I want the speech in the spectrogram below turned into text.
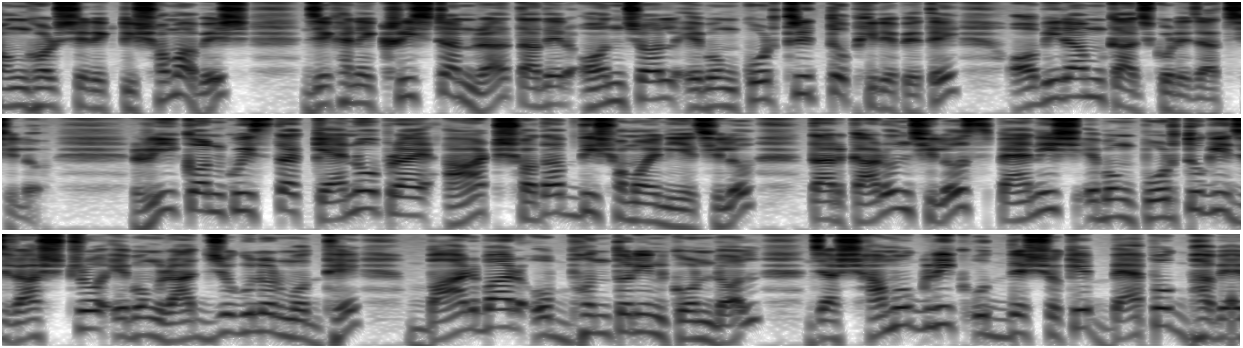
সংঘর্ষের একটি সমাবেশ, যেখানে খ্রিস্টানরা তাদের অঞ্চল এবং কর্তৃত্ব ফিরে পেতে অবিরাম কাজ করে যাচ্ছিল। রিকনকুইস্তা কেন প্রায় আট শতাব্দী সময় নিয়েছিল, তার কারণ ছিল স্প্যানিশ এবং পর্তুগিজ রাষ্ট্র এবং রাজ্যগুলোর মধ্যে বারবার অভ্যন্তরীণ কোণ্ডল যা সামগ্রিক উদ্দেশ্যকে ব্যাপকভাবে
